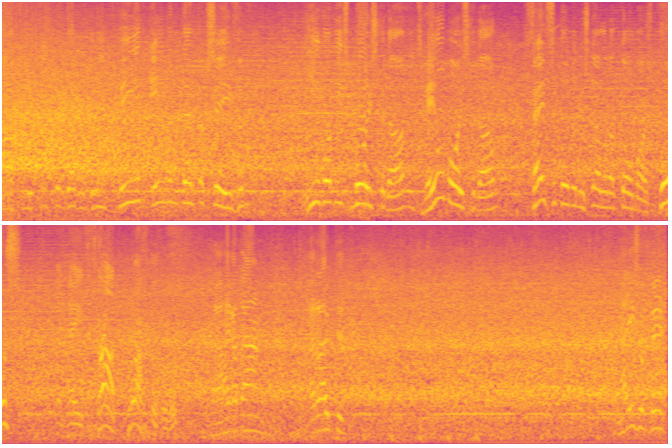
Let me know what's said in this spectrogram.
Ah, 4.38. Weer 31.7. Hier wordt iets moois gedaan. Iets heel moois gedaan. 5 seconden nu sneller dan Thomas Bos. En hij gaat prachtig hoor. Ja, hij gaat aan. Hij ruikt het. hij is op weg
